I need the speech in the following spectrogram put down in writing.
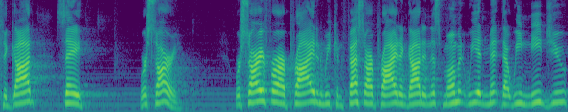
to God say, We're sorry. We're sorry for our pride and we confess our pride. And God, in this moment, we admit that we need you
